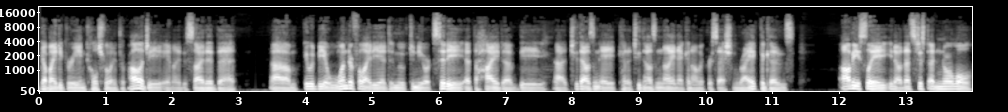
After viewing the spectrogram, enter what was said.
got my degree in cultural anthropology. And I decided that um, it would be a wonderful idea to move to New York City at the height of the uh, 2008 kind of 2009 economic recession, right? Because obviously, you know, that's just a normal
